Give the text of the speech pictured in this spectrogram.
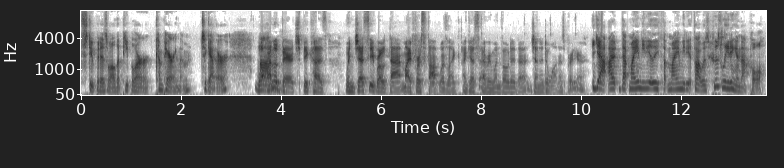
stupid as well that people are comparing them together. Well, I'm a um, bitch because when Jessie wrote that, my first thought was like, I guess everyone voted that Jenna Dewan is prettier. Yeah, I, that my immediately th- my immediate thought was who's leading in that poll.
